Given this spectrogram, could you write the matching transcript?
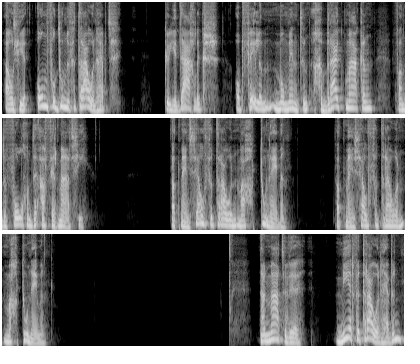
Als je onvoldoende vertrouwen hebt, kun je dagelijks op vele momenten gebruik maken van de volgende affirmatie. Dat mijn zelfvertrouwen mag toenemen. Dat mijn zelfvertrouwen mag toenemen. Naarmate we meer vertrouwen hebben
